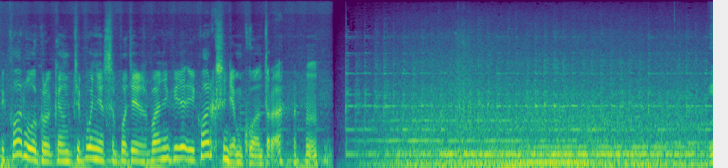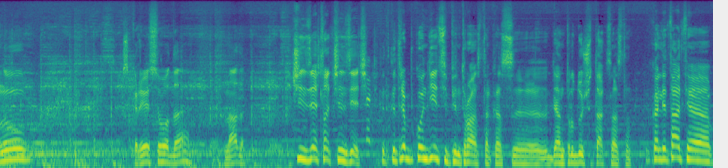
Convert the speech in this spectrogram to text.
E clar lucru, când te pune să plătești bani, e clar că suntem contra. Ну, скорее всего, да, надо. 50 la 50. Cred că trebuie condiții pentru asta, ca să de a introduce taxa asta. Calitatea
